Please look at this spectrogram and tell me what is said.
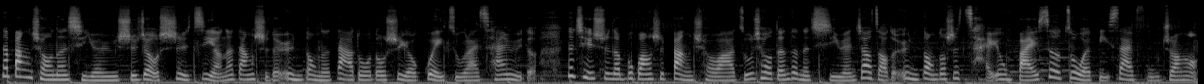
那棒球呢，起源于十九世纪啊。那当时的运动呢，大多都是由贵族来参与的。那其实呢，不光是棒球啊、足球等等的起源，较早的运动都是采用白色作为比赛服装哦。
